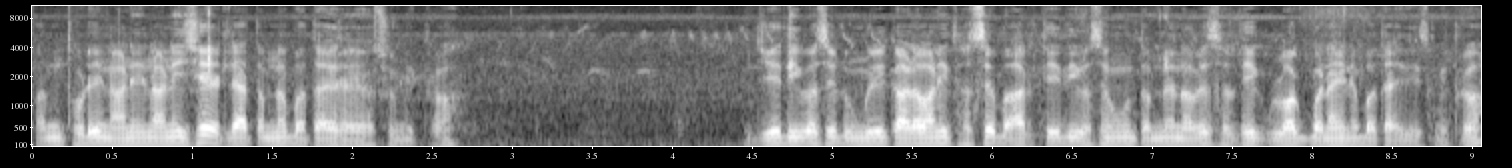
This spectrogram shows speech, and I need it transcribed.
પણ થોડી નાની નાની છે એટલે આ તમને બતાવી રહ્યો છું મિત્રો. જે દિવસે ડુંગળી કાઢવાની થશે બહાર તે દિવસે હું તમને નવેસરથી બ્લોગ બનાવીને બતાવી દઈશ મિત્રો.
